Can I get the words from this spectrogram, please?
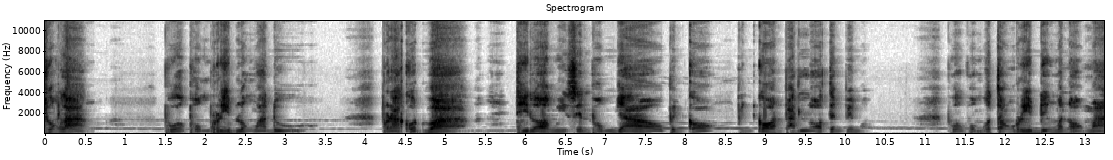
ช่วงล่าง พวกผมรีบลงมาดู ปรากฏว่าที่ล้อมีเส้นผมยาวเป็นกอง เป็นก้อนพันล้อเต็มไปหมด พวกผมก็ต้องรีบดึงมันออกมา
